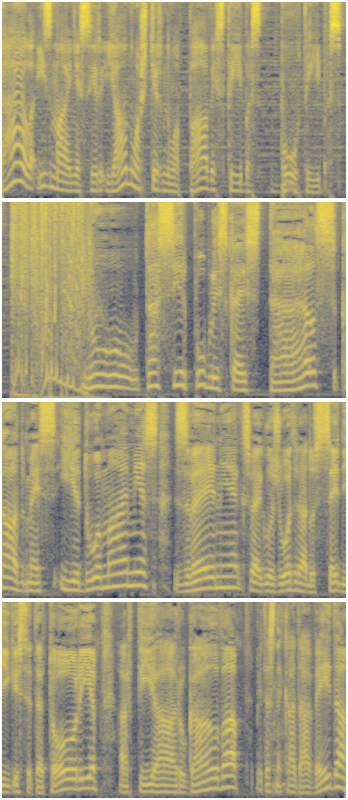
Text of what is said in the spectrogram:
tēla izmaiņas ir jānošķir no pāvestības būtības. Nu, tas ir publiskais tēls, kādu mēs iedomājamies. Zvejnieks vai gluži otrādi uz sēdīgi iztetatorija ar tiāru galvā, bet tas nekādā veidā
